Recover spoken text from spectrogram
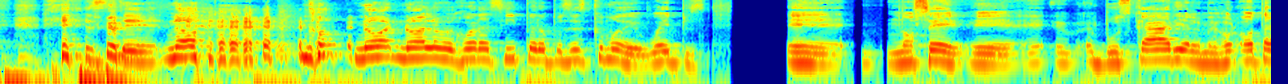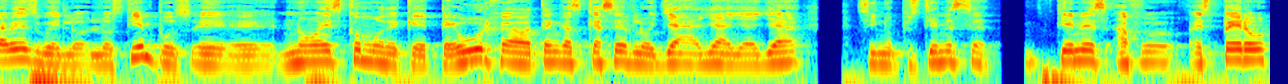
este, no, no, no, no a lo mejor así, pero pues es como de, güey, pues eh, no sé, eh, eh, buscar y a lo mejor otra vez, güey, los tiempos. no es como de que te urja o tengas que hacerlo ya, ya, ya, ya, sino pues tienes, tienes, espero,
